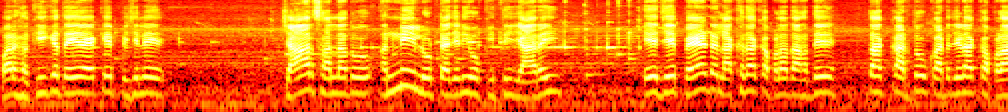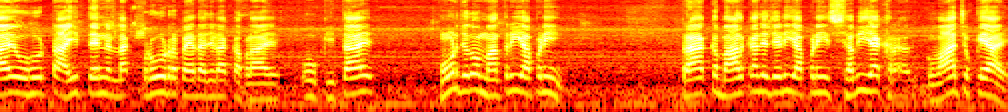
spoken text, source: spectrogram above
ਪਰ ਹਕੀਕਤ ਇਹ ਹੈ ਕਿ ਪਿਛਲੇ 4 ਸਾਲਾਂ ਤੋਂ ਅੰਨੀ ਲੁੱਟ ਹੈ ਜਿਹੜੀ ਉਹ ਕੀਤੀ ਜਾ ਰਹੀ। ਇਹ ਜੇ 65 ਲੱਖ ਦਾ ਕਪੜਾ ਦੱਸਦੇ ਤਾਂ ਘੱਟ ਤੋਂ ਘੱਟ ਜਿਹੜਾ ਕਪੜਾ ਹੈ ਉਹ 2.5 3 ਲੱਖ ਕਰੋੜ ਰੁਪਏ ਦਾ ਜਿਹੜਾ ਕਪੜਾ ਹੈ ਉਹ ਕੀਤਾ ਹੈ। ਹੁਣ ਜਦੋਂ ਮੰਤਰੀ ਆਪਣੀ ਟਰੱਕ ਮਾਲਕਾਂ ਦੇ ਜਿਹੜੀ ਆਪਣੀ ਛਵੀ ਹੈ ਖਰਾ- ਗਵਾ ਚੁੱਕਿਆ ਹੈ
